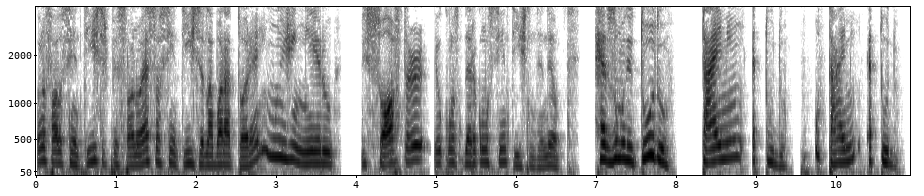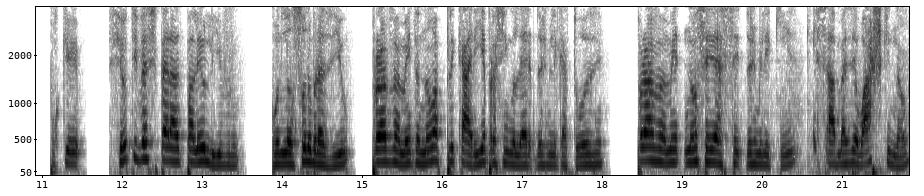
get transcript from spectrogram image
quando eu falo cientistas, pessoal, não é só cientista de laboratório, é um engenheiro de software, eu considero como cientista, entendeu? Resumo de tudo, timing é tudo. O timing é tudo. Porque se eu tivesse esperado para ler o livro quando lançou no Brasil, provavelmente eu não aplicaria para Singularity 2014, provavelmente não seria aceito em 2015, quem sabe, mas eu acho que não.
